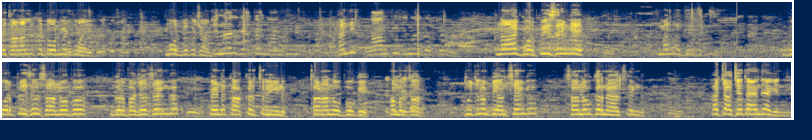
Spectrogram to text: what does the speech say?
ਇਹ ਥਾਣਾ ਕੰਟਰੋਲਮੈਂਟ ਤੋਂ ਆਏ ਬਿਲਕੁਲ ਸ਼ਾਂਤ ਮੋਲ ਬਿਲਕੁਲ ਸ਼ਾਂਤ। ਜਿਨ੍ਹਾਂ ਦੀ ਹੋਈ ਨਾਮ ਕੀ ਹੈ? ਹਾਂਜੀ? ਨਾਮ ਕੀ ਜਿਨ੍ਹਾਂ ਦੀ ਹੋਈ? ਨਾ ਗੁਰਪ੍ਰੀਤ ਸਿੰਘ ਹੈ ਦਿਓ। ਗੁਰਪ੍ਰੀਤ ਸਿੰਘ ਸਾਨੋਪ ਗੁਰਬਚਨ ਸਿੰਘ ਪਿੰਡ ਕਾਕਰ ਤਰੀਨ ਥਾਣਾ ਲੋਪੋਕੇ ਅੰਮ੍ਰਿਤਸਰ। ਦੂਜਾ ਨਾਮ ਬਿਆਨ ਸਿੰਘ ਸਾਨੋਪ ਕਰਨੈਲ ਸਿੰਘ। ਆ ਚਾਚੇ ਤਾਇਆਂ ਦੇ ਹੈਗੇ ਨੇ ਜੀ।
